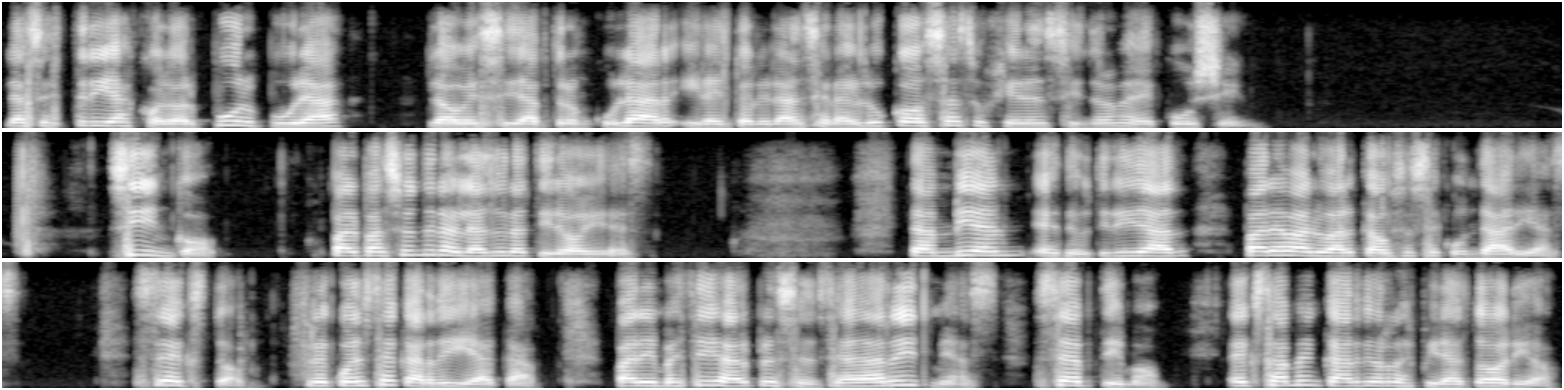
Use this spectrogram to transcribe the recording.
las estrías color púrpura, la obesidad troncular y la intolerancia a la glucosa sugieren síndrome de Cushing. 5. Palpación de la glándula tiroides. También es de utilidad para evaluar causas secundarias. Sexto, frecuencia cardíaca, para investigar presencia de arritmias. Séptimo, examen cardiorrespiratorio.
